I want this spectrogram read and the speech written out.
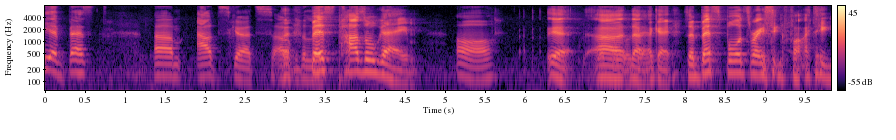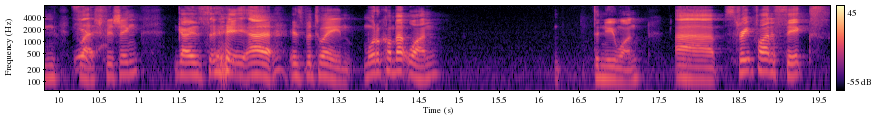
yeah. Best um, outskirts of the Best puzzle game. Oh, Yeah. Uh, no. game. Okay. So best sports racing fighting Yeah. slash fishing goes uh, is between Mortal Kombat One, the new one, uh, Street Fighter Six,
